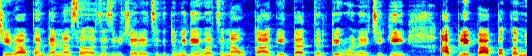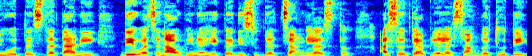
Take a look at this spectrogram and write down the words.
जेव्हा आपण त्यांना सहजच विचारायचं की तुम्ही देवाचं नाव का घेतात? तर ते म्हणायचे की आपले पापं कमी होत असतात आणि देवाचं नाव घेणं हे कधीसुद्धा चांगलं असतं असं ते आपल्याला सांगत होते.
